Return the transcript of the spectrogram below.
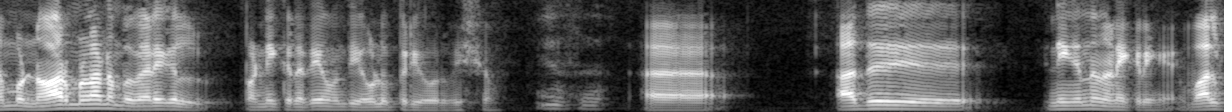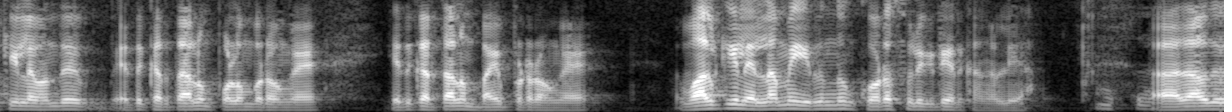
நம்ம நார்மலாக நம்ம வேலைகள் பண்ணிக்கிறதே வந்து எவ்வளோ பெரிய ஒரு விஷயம். சார் அது நீங்கள் என்ன நினைக்கிறீங்க? வாழ்க்கையில் வந்து எதுக்கடுத்தாலும் புலம்புறவங்க எதுக்கடுத்தாலும் பயப்படுறவங்க வாழ்க்கையில் எல்லாமே இருந்தும் குறை சொல்லிக்கிட்டே இருக்காங்க இல்லையா? அதாவது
